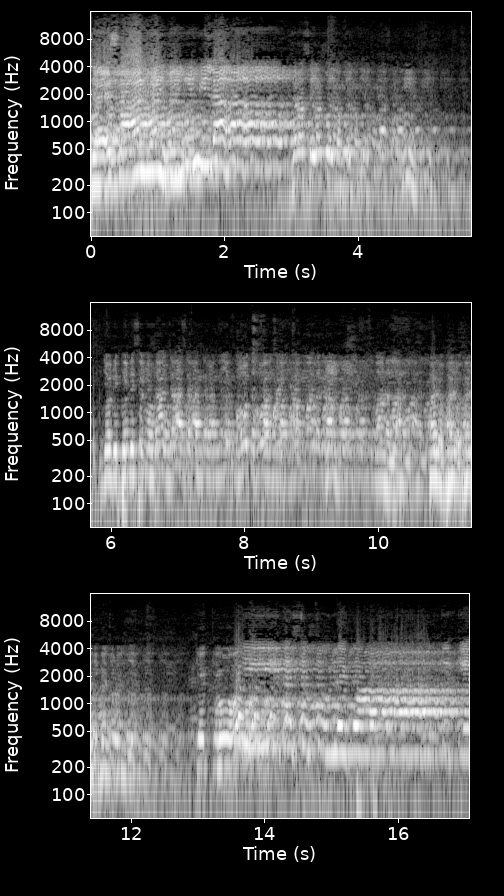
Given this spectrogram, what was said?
جیسا نہیں ملا۔ ذرا سے ایک کم جو ریپیٹیشن ہو رہا ہے ذرا سے کم کر دیجیے بہت اچھا مائک ہے اب لگ رہا ہے سبحان اللہ ہلو ہلو ٹھیک کہ کوئی رسول پاک کے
